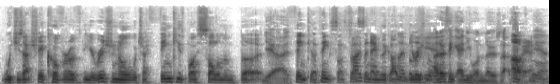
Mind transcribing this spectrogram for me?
which is actually a cover of the original, which I think is by Solomon Burke. Yeah. I think I think that's, that's I- the name of the guy. I that the original. I don't think anyone knows that. Oh, yeah. Yeah.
